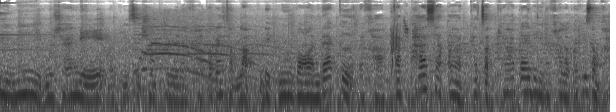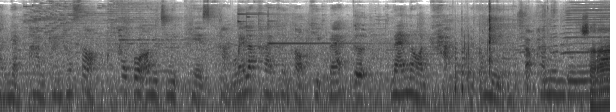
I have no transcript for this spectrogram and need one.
ดีนี่มูชาเน่เมื่อกี้สีชมพูนะคะ ก็เป็นสำหรับเด็กนิวบอร์นแรกเกิดนะคะซักผ้าสะอาดขจัดคราบได้ดีนะคะ แล้วก็ที่สำคัญเนี่ยผ่านการทดสอบ Hypoallergenic Test ค่ะ ไม่ละคายเคยต่อผิวแรกเกิดแน่นอนค่ะแล้วก็มีกับผ้านุ่มด้วยใช่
